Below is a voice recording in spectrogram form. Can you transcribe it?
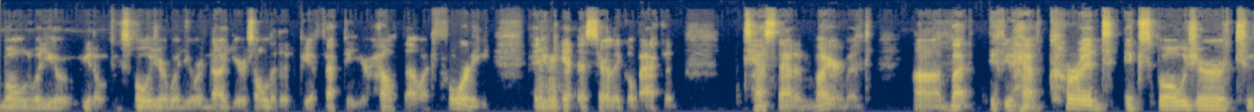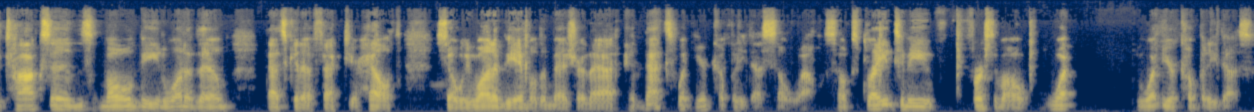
mold when you, you know, exposure when you were nine years old and it'd be affecting your health now at 40. And mm-hmm. you can't necessarily go back and test that environment. Uh, but if you have current exposure to toxins, mold being one of them, that's going to affect your health. So we want to be able to measure that. And that's what your company does so well. So explain to me, first of all, what what your company does.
